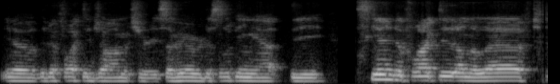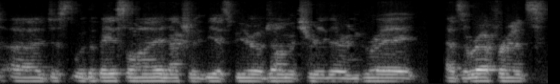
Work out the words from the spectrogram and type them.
you know, the deflected geometry. So here we're just looking at the skin deflected on the left, uh, just with the baseline, actually VSPAERO geometry there in gray as a reference.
